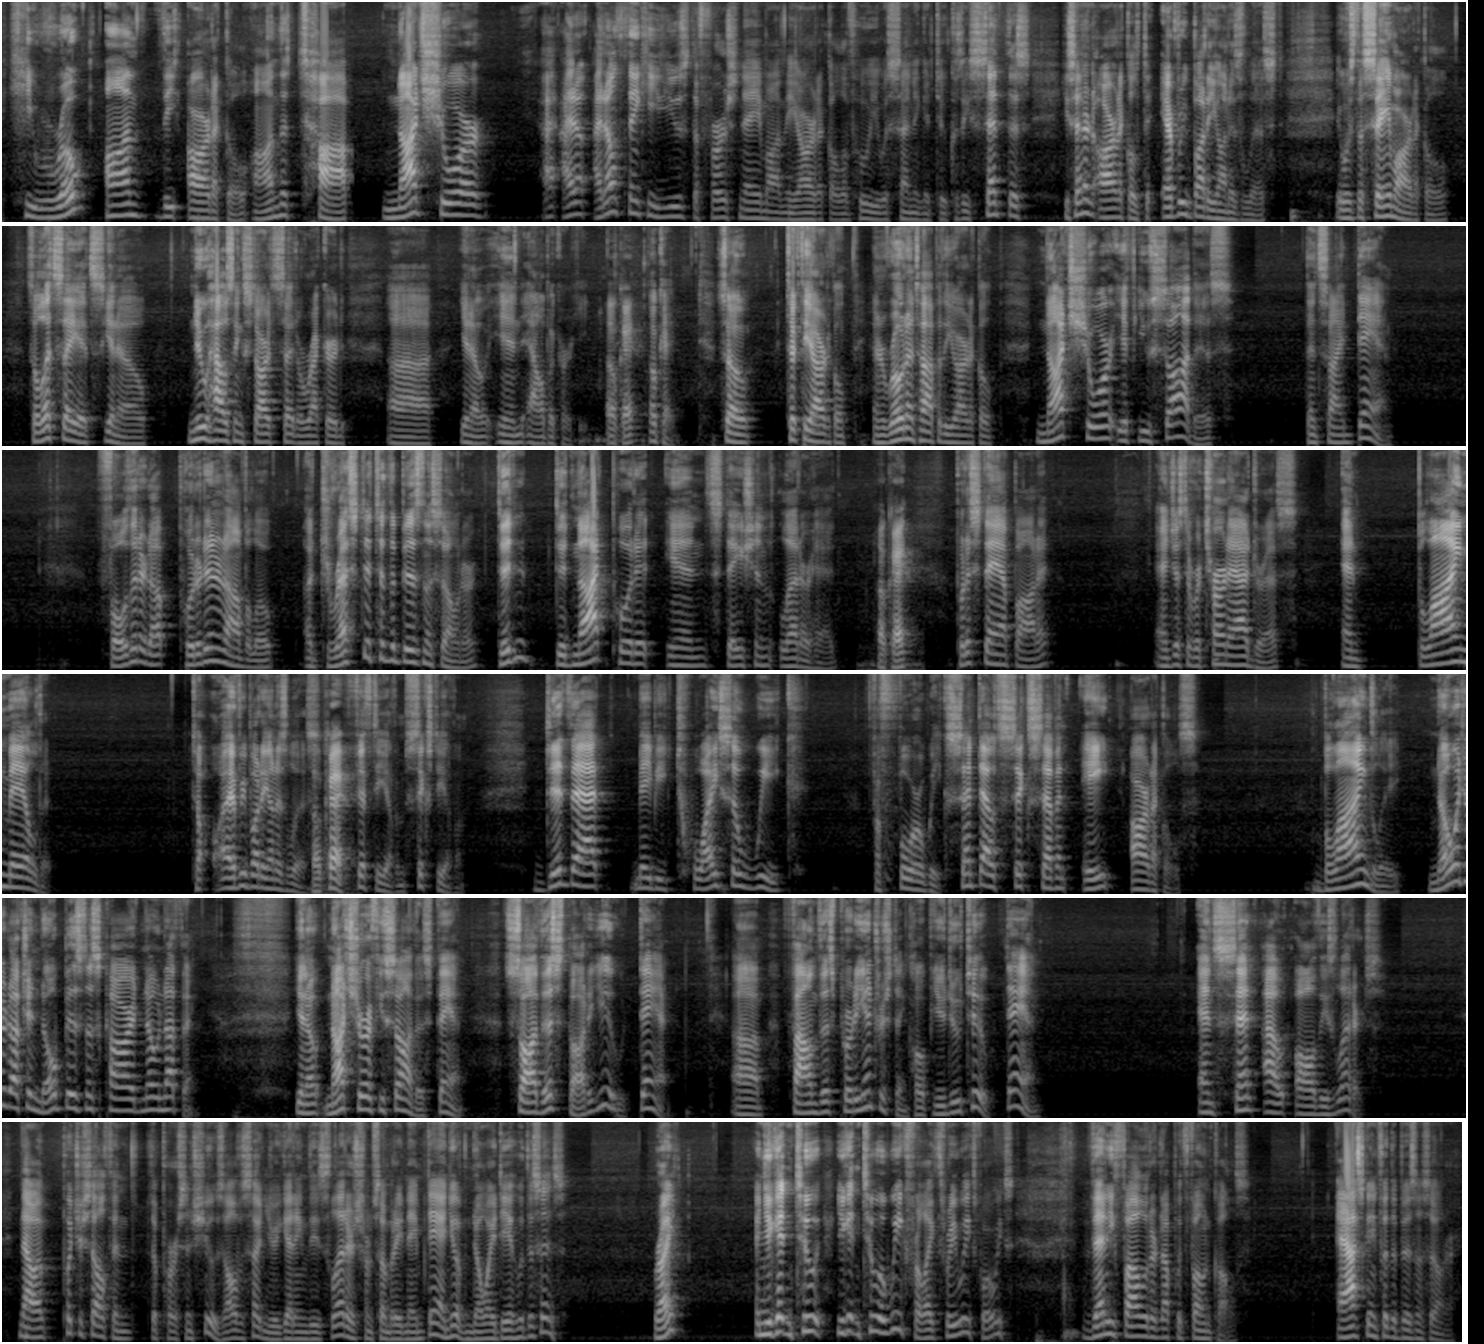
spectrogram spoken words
He wrote on the article on the top, not sure. I, I don't. I don't think he used the first name on the article of who he was sending it to because he sent this. He sent an article to everybody on his list. It was the same article. So let's say it's you know, new housing starts set a record, uh, you know, in Albuquerque. Okay. Okay. So took the article and wrote on top of the article, not sure if you saw this, then signed Dan. Folded it up, put it in an envelope, addressed it to the business owner, didn't did not put it in station letterhead, Okay. put a stamp on it, and just a return address, and blind mailed it to everybody on his list. Okay. 50 of them, 60 of them. Did that maybe twice a week for four weeks. Sent out six, seven, eight articles blindly. No introduction, no business card, no nothing. You know, not sure if you saw this, Dan. Saw this, thought of you, Dan. Uh, found this pretty interesting. Hope you do too, Dan. And sent out all these letters. Now, put yourself in the person's shoes. All of a sudden, you're getting these letters from somebody named Dan. You have no idea who this is, right? And you're getting two. You're getting two a week for like three weeks, four weeks. Then he followed it up with phone calls, asking for the business owner.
